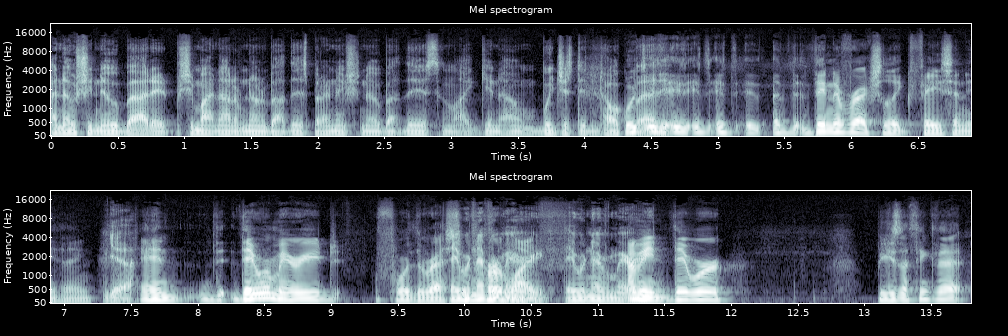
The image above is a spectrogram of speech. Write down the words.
I know she knew about it. She might not have known about this, but I know she knew about this, and like you know, we just didn't talk about it, it. it, it, they never actually like face anything. Yeah. and th- they were married for the rest. Of the year. They were never her married. life. They were never married. I mean, they were because I think that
